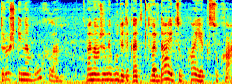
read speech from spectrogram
трошки набухла. Вона вже не буде така тверда і цупка, як суха.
